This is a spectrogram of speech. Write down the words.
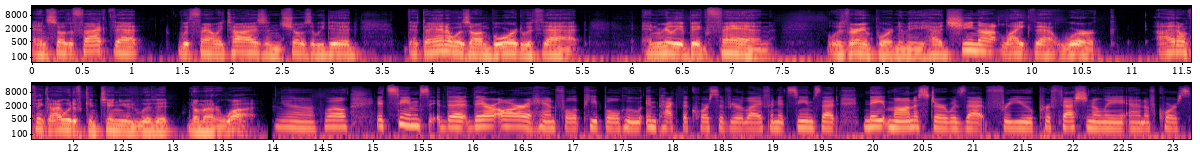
And so the fact that with Family Ties and shows that we did, that Diana was on board with that and really a big fan was very important to me. Had she not liked that work, I don't think I would have continued with it no matter what. Yeah, well, it seems that there are a handful of people who impact the course of your life, and it seems that Nate Monaster was that for you professionally, and of course,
